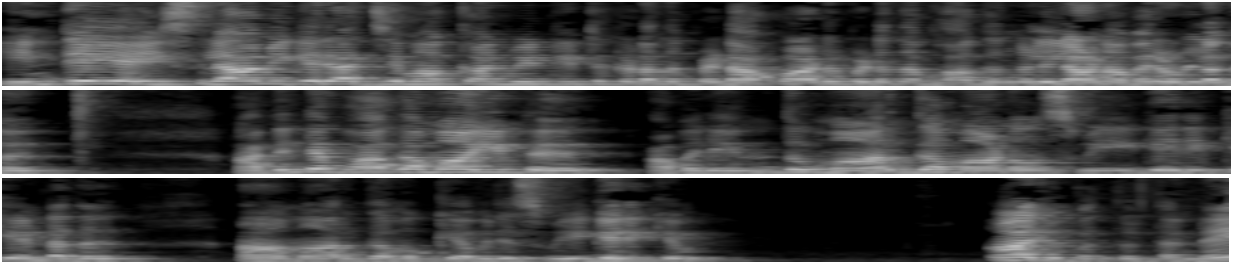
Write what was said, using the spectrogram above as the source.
ഇന്ത്യയെ ഇസ്ലാമിക രാജ്യമാക്കാൻ വേണ്ടിയിട്ട് കിടന്ന് പെടാപ്പാട് പെടുന്ന ഭാഗങ്ങളിലാണ് അവരുള്ളത്. അതിന്റെ ഭാഗമായിട്ട് അവരെന്തു മാർഗമാണോ സ്വീകരിക്കേണ്ടത് ആ മാർഗമൊക്കെ അവർ സ്വീകരിക്കും. ആ രൂപത്തിൽ തന്നെ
